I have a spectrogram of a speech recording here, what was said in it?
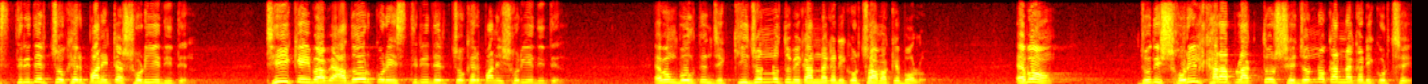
স্ত্রীদের চোখের পানিটা সরিয়ে দিতেন। ঠিক এইভাবে আদর করে স্ত্রীদের চোখের পানি সরিয়ে দিতেন। এবং বলতেন যে, কি জন্য তুমি কান্নাকাটি করছ আমাকে বলো? এবং যদি শরীর খারাপ লাগতো, সেজন্য কান্নাকাটি করছে।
